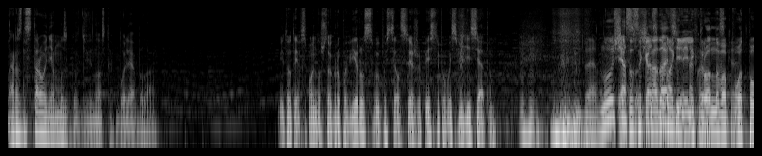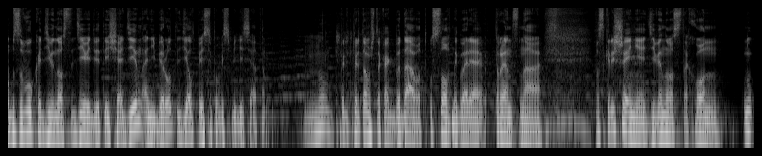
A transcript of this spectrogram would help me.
разносторонняя музыка в 90-х более была. И тут я вспомнил, что группа «Вирус» выпустила свежую песню по 80-м. Да. Ну, сейчас, Это законодатели электронного вот поп-звука 99-2001, они берут и делают песню по 80-м. Ну, При, при том, что, как бы, да, вот условно говоря, тренд на воскрешение 90-х, он, ну,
